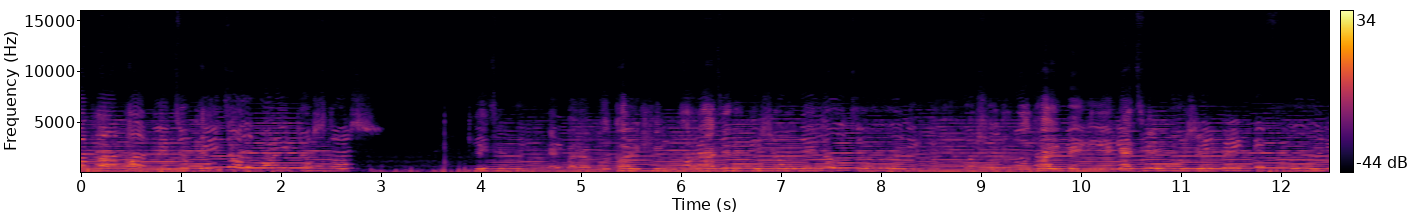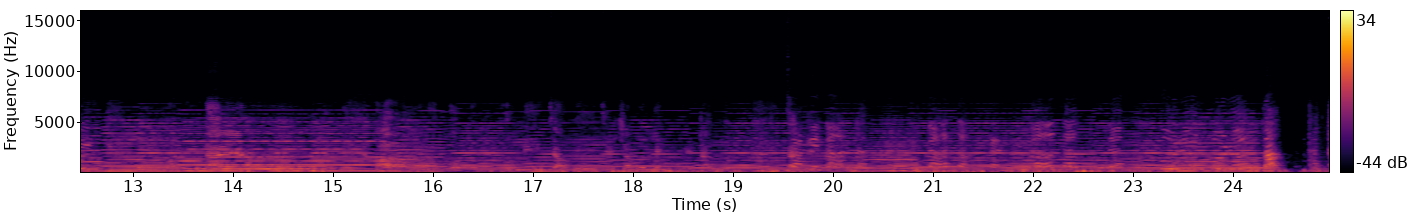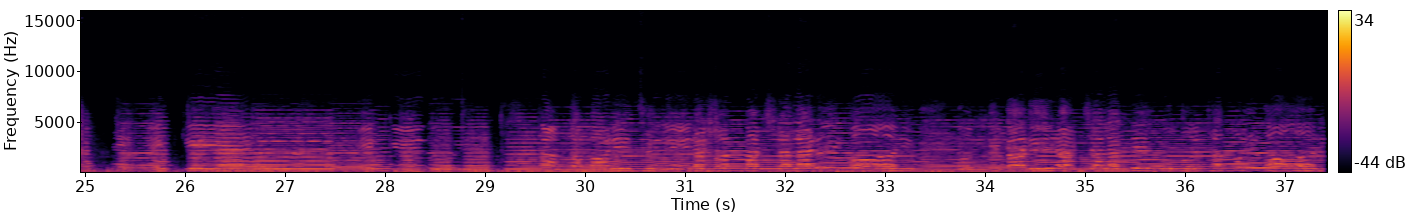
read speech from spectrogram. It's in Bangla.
কথা ভাবলে চোখে জল পড়ে, ঠস ঠস। কিছুদিন একবার বোধহয় সিংহ রাজের কিশোর দিল চুরি অসুর বোধহয় বেরিয়ে গেছে মোষের পেটে ফুলি। যাবে যেসব দেখবে টাকা বাংলা সম্মানশালার ঘর নন্দী বাড়ির আঞ্চলাতে ঠাকুর ঘর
